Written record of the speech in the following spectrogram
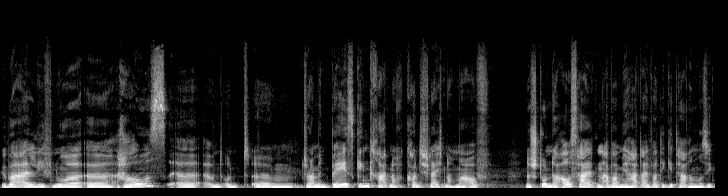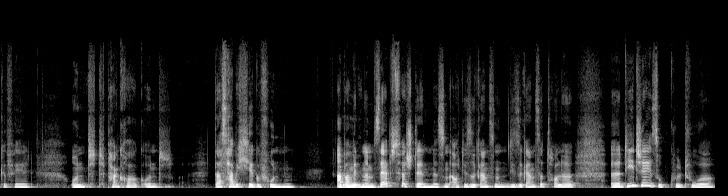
Überall lief nur äh, House äh, und, und ähm, Drum and Bass. Ging gerade noch, konnte ich vielleicht noch mal auf eine Stunde aushalten, aber mir hat einfach die Gitarrenmusik gefehlt und Punkrock und das habe ich hier gefunden. Aber mit einem Selbstverständnis und auch diese, ganzen, diese ganze tolle äh, DJ-Subkultur,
